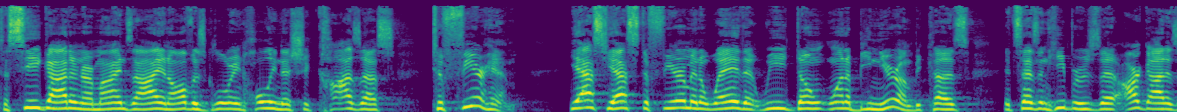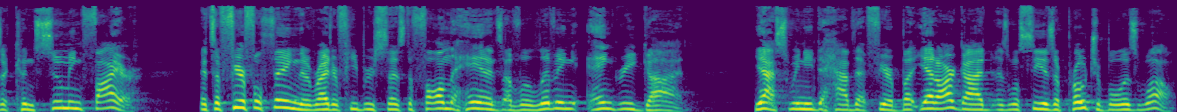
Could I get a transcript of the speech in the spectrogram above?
To see God in our mind's eye and all of his glory and holiness should cause us to fear him. Yes, yes, to fear him in a way that we don't want to be near him because it says in Hebrews that our God is a consuming fire. It's a fearful thing, the writer of Hebrews says, to fall in the hands of a living, angry God. Yes, we need to have that fear, but yet our God, as we'll see, is approachable as well.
